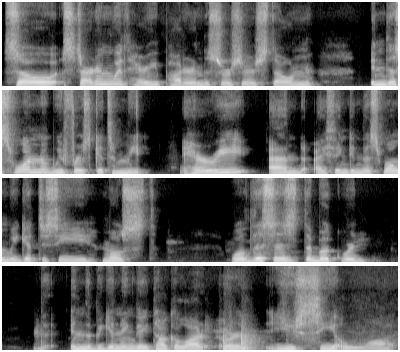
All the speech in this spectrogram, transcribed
So, starting with Harry Potter and the Sorcerer's Stone, in this one, we first get to meet Harry, and I think in this one, we get to see most. Well, this is the book where in the beginning they talk a lot, or you see a lot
